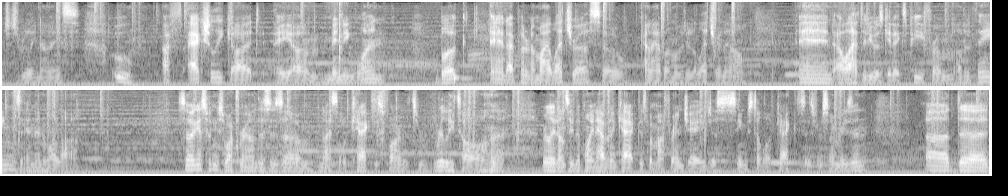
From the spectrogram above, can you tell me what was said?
which is really nice. Ooh, I've actually got a um, Mending 1 book, and I put it on my Elytra, so kind of have unlimited Elytra now and all I have to do is get XP from other things and then voila. So I guess we can just walk around. This is a um, nice little cactus farm. It's really tall. really don't see the point in having a cactus, but my friend Jay just seems to love cactuses for some reason. Uh, the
